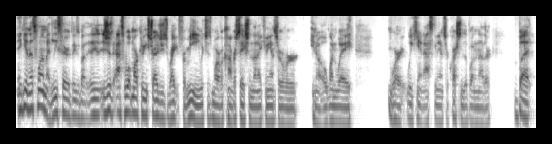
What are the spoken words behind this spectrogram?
again, that's one of my least favorite things about it is just ask what marketing strategy is right for me, which is more of a conversation than I can answer over, you know, a one way where we can't ask and answer questions of one another. But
